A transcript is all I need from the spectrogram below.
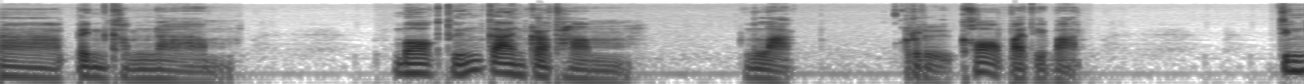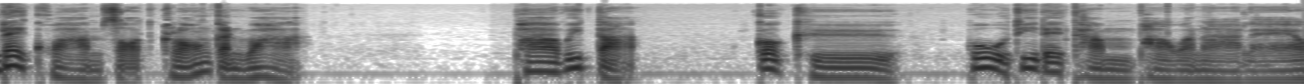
นาเป็นคำนาม บอกถึงการกระทำหลักหรือข้อปฏิบัติ จึงได้ความสอดคล้องกันว่า ภาวิตะก็คือผู้ที่ได้ทำภาวนาแล้ว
